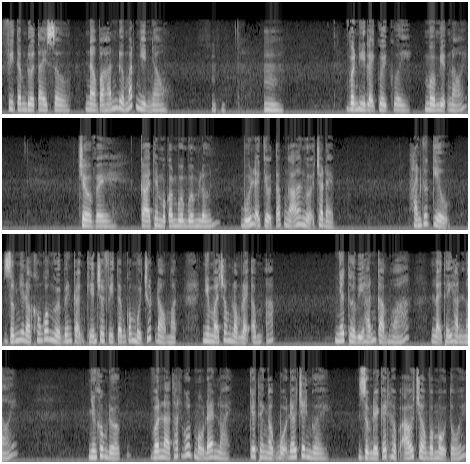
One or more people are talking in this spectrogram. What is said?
Phi tâm đưa tay sờ nàng và hắn đưa mắt nhìn nhau. Ừ vân hy lại cười cười mở miệng nói. Trở về cài thêm một con bướm bướm lớn búi lại kiểu tóc ngã ngựa cho đẹp. Hắn cứ kiểu giống như là không có người bên cạnh khiến cho phi tâm có một chút đỏ mặt nhưng mà trong lòng lại ấm áp. Nhất thời bị hắn cảm hóa lại thấy hắn nói. Nhưng không được vẫn là thắt gút màu đen lại kết thành ngọc bội đeo trên người dùng để kết hợp áo tròng và màu tối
